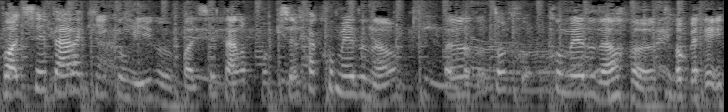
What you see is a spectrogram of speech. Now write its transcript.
Pode sentar aqui comigo, pode sentar, não precisa ficar com medo não. Eu não tô com medo não, eu tô bem.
